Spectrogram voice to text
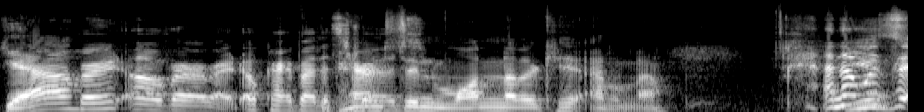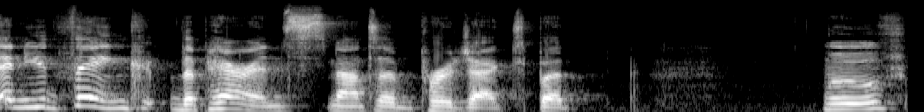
Yeah. Right? Oh right, right. Okay, by the Parents Strodes. didn't want another kid. I don't know. And that You'd- was and you'd think the parents, not to project, but move.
